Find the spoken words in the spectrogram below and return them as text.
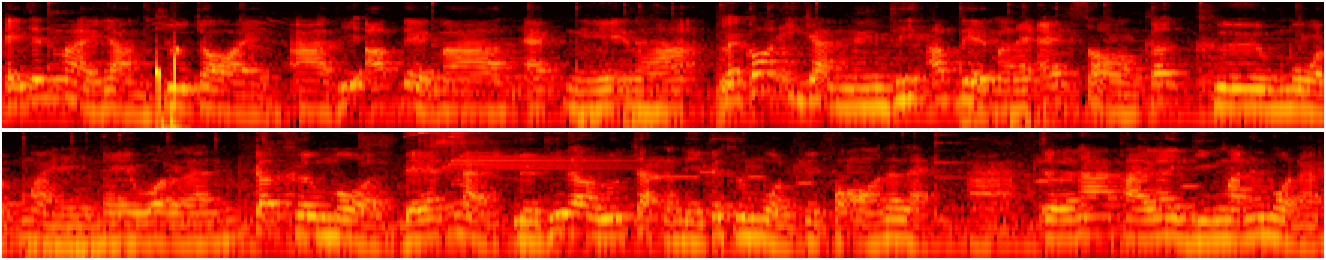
เอเจนต์ใหม่อย่าง Qjoy อ่าที่อัปเดตมา Act นี้นะฮะ แล้วก็อีกอย่างหนึ่งที่อัปเดตมาใน Act 2ก็คือโหมดใหม่ใน Valorant ก็คือโหมด Deathmatch หรือที่เรารู้จักกันดีก็คือโหมด Free for All นั่นแหละอ่าเจอหน้าใครก็ยิงมันให้หมดอะ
